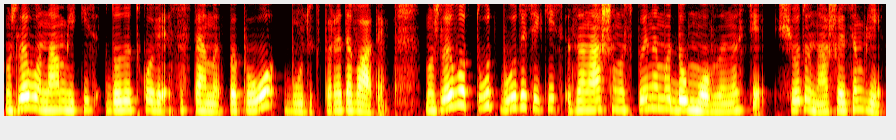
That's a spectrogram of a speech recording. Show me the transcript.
Можливо, нам якісь додаткові системи ППО будуть передавати. Можливо, тут будуть якісь за нашими спинами домовленості щодо нашої землі,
